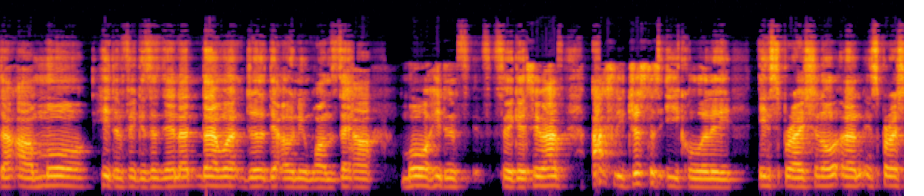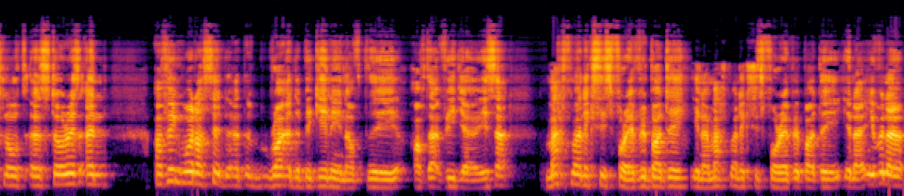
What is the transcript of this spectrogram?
there are more hidden figures. And they weren't the only ones. There are more hidden figures who have actually just as equally inspirational um, inspirational uh, stories. And I think what I said at the, right at the beginning of the of that video is that mathematics is for everybody. You know, mathematics is for everybody. You know, even though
